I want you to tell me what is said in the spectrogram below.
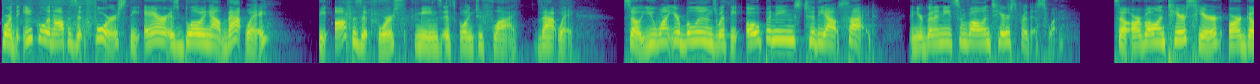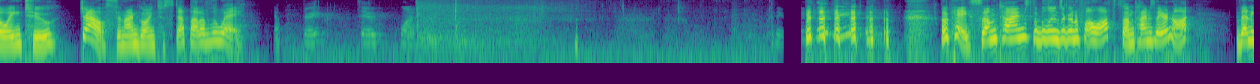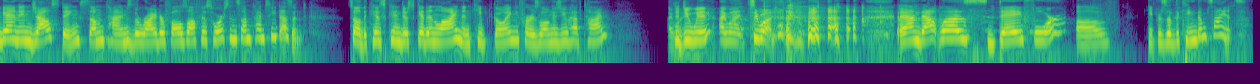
for the equal and opposite force, the air is blowing out that way. The opposite force means it's going to fly that way. So, you want your balloons with the openings to the outside, and you're going to need some volunteers for this one. So, our volunteers here are going to joust, and I'm going to step out of the way. Three, two, one. okay, sometimes the balloons are going to fall off, sometimes they are not. Then again, in jousting, sometimes the rider falls off his horse and sometimes he doesn't. So the kids can just get in line and keep going for as long as you have time. I Did won. you win? I won. She won. and that was day four of Keepers of the Kingdom Science.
